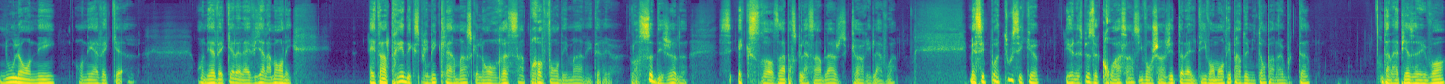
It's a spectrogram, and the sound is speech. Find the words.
Nous, là, on est, on est avec elle. On est avec elle à la vie, à la mort. On est, elle est en train d'exprimer clairement ce que l'on ressent profondément à l'intérieur. Alors ça, déjà, là, c'est extraordinaire parce que l'assemblage du cœur et de la voix. Mais c'est pas tout, c'est que il y a une espèce de croissance. Ils vont changer de tonalité, ils vont monter par demi-ton pendant un bout de temps dans la pièce, vous allez le voir.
